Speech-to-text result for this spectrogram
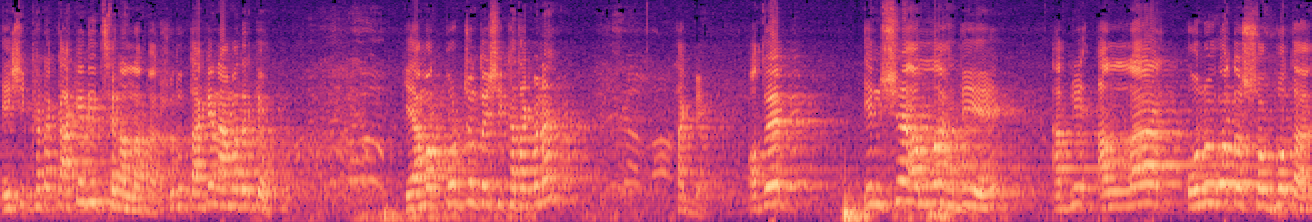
এই শিক্ষাটা কাকে দিচ্ছেন আল্লাহ পাক? শুধু তাকে না আমাদেরকেও কেয়ামত পর্যন্ত এই শিক্ষা থাকবে না? থাকবে। অতএব ইনশা আল্লাহ দিয়ে আপনি আল্লাহর অনুগত সভ্যতা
